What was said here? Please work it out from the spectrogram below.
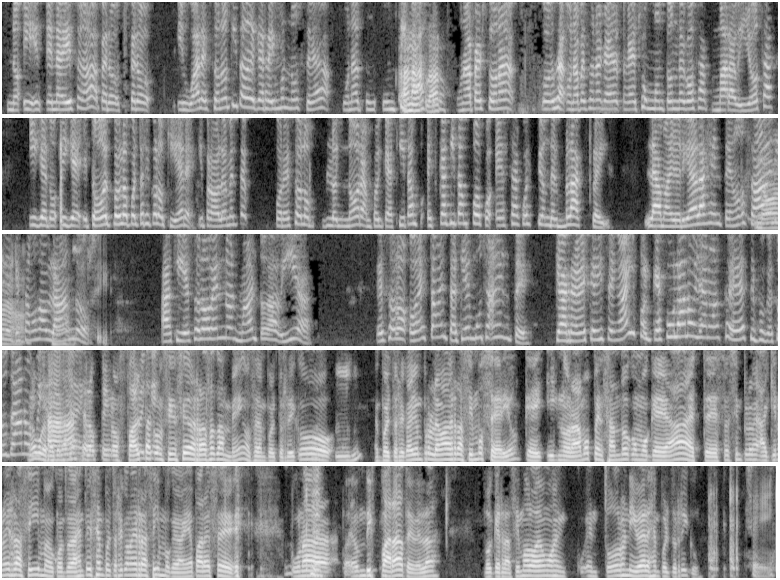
No, y, y nadie hizo nada, pero, pero igual, eso no quita de que Raymond no sea una, un, un Ah, no, tipazo, claro. una persona, o sea, una persona que ha, que ha hecho un montón de cosas maravillosas y que, to- y que todo el pueblo de Puerto Rico lo quiere. Y probablemente por eso lo, lo ignoran, porque aquí tamp- es que aquí tampoco esa cuestión del blackface, la mayoría de la gente no sabe No, ni de qué estamos no, hablando. sí. Aquí eso lo ven normal todavía. Eso lo, honestamente, aquí hay mucha gente que al revés que dicen, ay, ¿por qué fulano ya no hace esto? Y por qué sutano No, lo pido. nos falta Porque- conciencia de raza también. O sea, en Puerto Rico, en Puerto Rico hay un problema de racismo serio que ignoramos pensando como que, ah, este, eso es simplemente, aquí no hay racismo. Cuando la gente dice en Puerto Rico no hay racismo, que a mí me parece una, es un disparate, ¿verdad? Porque el racismo lo vemos en, en todos los niveles en Puerto Rico. Sí.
